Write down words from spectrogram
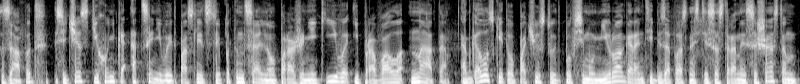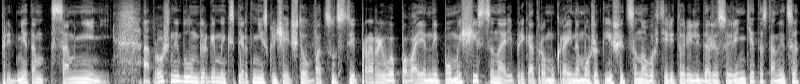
«Запад сейчас тихонько оценивает последствия потенциального поражения Киева и провала НАТО. Отголоски этого почувствуют по всему миру, а гарантии безопасности со стороны США станут предметом сомнений. Опрошенный Блумбергом эксперты не исключают, что в отсутствии прорыва по военной помощи сценарий, при котором Украина может лишиться новых территорий или даже суверенитета, становится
